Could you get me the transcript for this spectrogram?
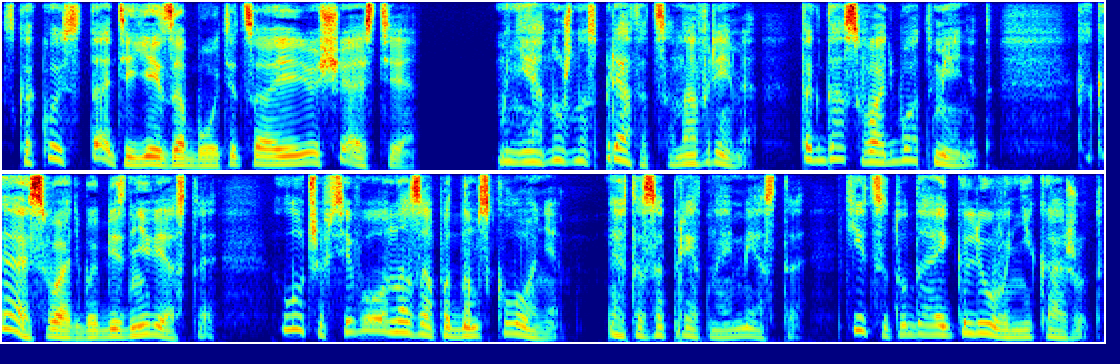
С какой стати ей заботиться о ее счастье? Мне нужно спрятаться на время, тогда свадьбу отменят. Какая свадьба без невесты? Лучше всего на западном склоне. Это запретное место. Птицы туда и клюва не кажут.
